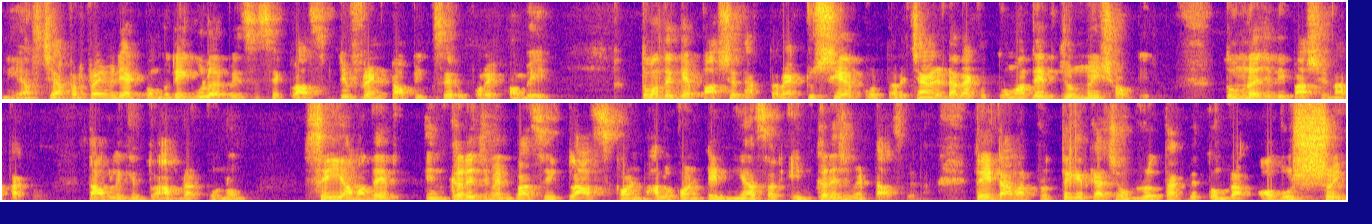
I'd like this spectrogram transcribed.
নিয়ে আসছি। আপার প্রাইমারি একদম রেগুলার বেসিসে ক্লাস ডিফারেন্ট টপিকসের উপরে হবে। তোমাদেরকে পাশে থাকতে হবে। একটু শেয়ার করতে হবে। চ্যানেলটা দেখো, তোমাদের জন্যই সব কিছু। তোমরা যদি পাশে না থাকো, তাহলে কিন্তু আমরা কোনো সেই আমাদের এনকারেজমেন্ট বা সেই ক্লাস ভালো কন্টেন্ট নিয়ে আসার এনকারেজমেন্ট আসবে না। তো এটা আমার প্রত্যেকের কাছে অনুরোধ থাকবে, তোমরা অবশ্যই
